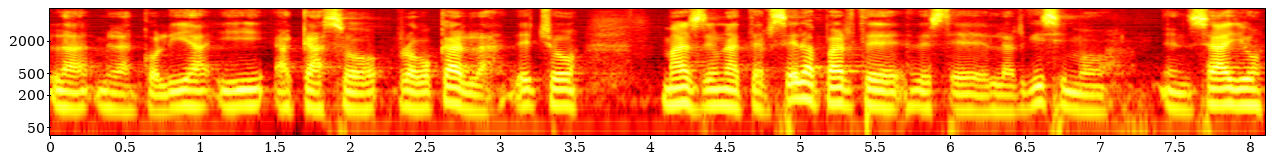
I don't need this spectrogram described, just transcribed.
la melancolía y acaso provocarla. De hecho, más de una tercera parte de este larguísimo ensayo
